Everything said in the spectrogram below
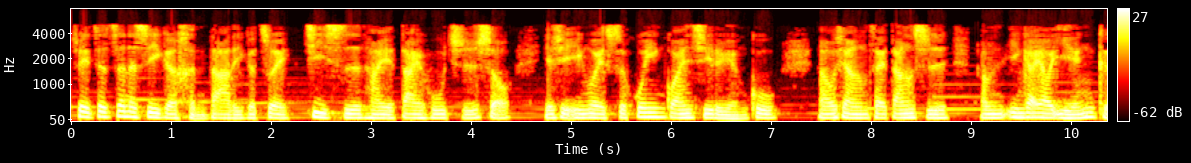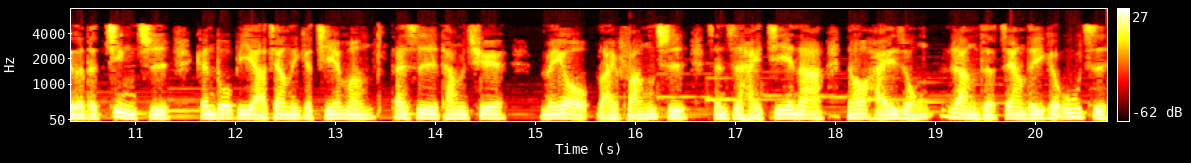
所以这真的是一个很大的一个罪，祭司他也怠乎职守，也许因为是婚姻关系的缘故。那我想在当时，他们应该要严格的禁止跟多比亚这样的一个结盟，但是他们却没有来防止，甚至还接纳，然后还容让着这样的一个屋子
